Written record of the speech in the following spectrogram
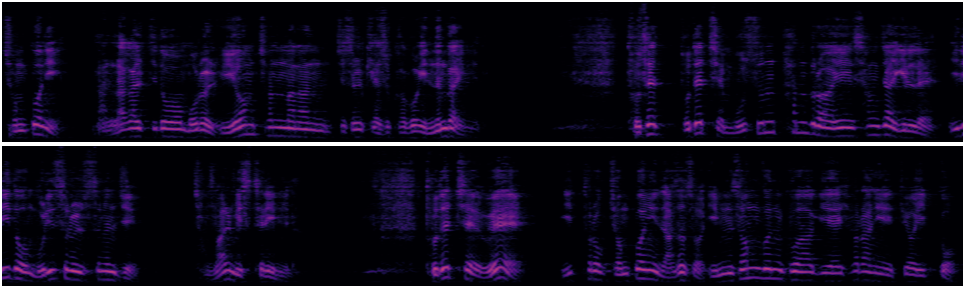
정권이 날아갈지도 모를 위험천만한 짓을 계속하고 있는가입니다. 도대, 도대체 무슨 판도라의 상자이길래 이리도 무리수를 쓰는지 정말 미스테리입니다. 도대체 왜 이토록 정권이 나서서 임성근 구하기에 혈안이 되어 있고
